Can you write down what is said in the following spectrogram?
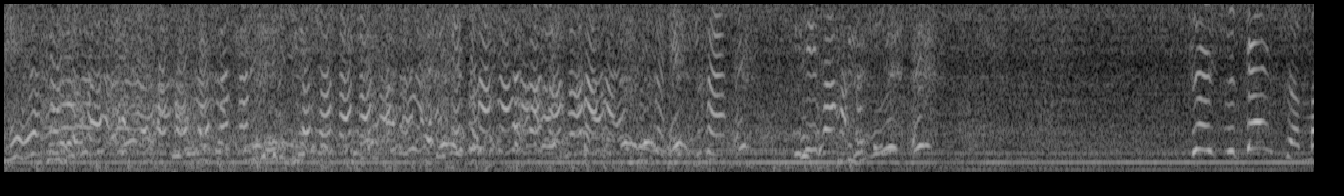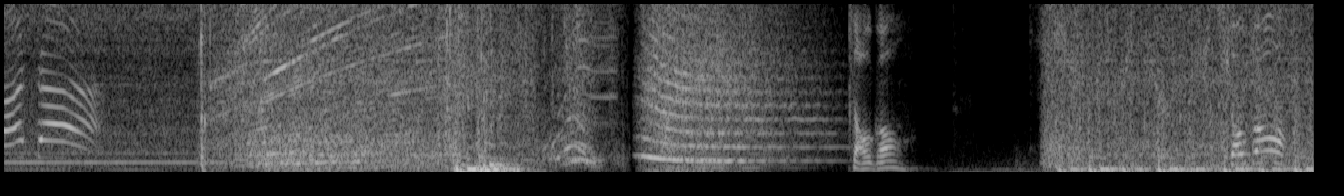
这是干什么的？糟糕，糟糕！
